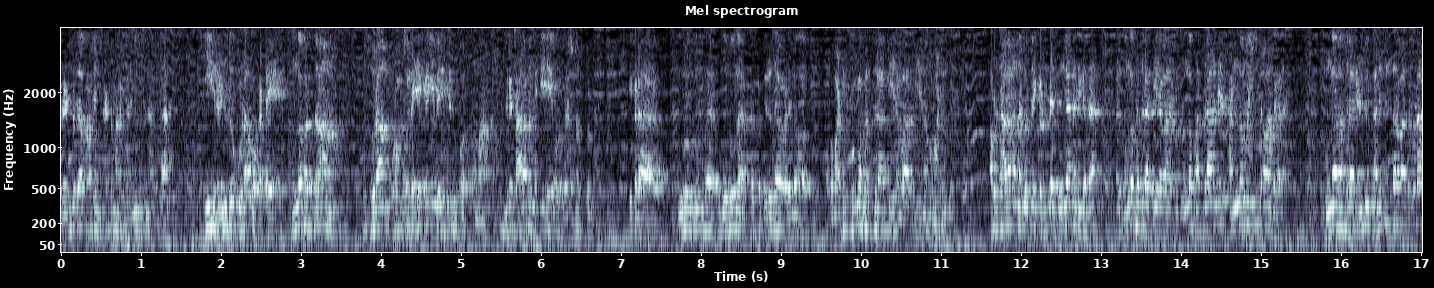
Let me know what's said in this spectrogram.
రెండుగా ప్రవహించినట్టు మనకు కనిపించినంత ఈ రెండు కూడా ఒకటే తుంగభద్రం సురామ్ ప్రొఫెసర్ ఏకై వేసి పోతామా ఇంకా చాలా మందికి ఒక ప్రశ్న వస్తున్నాయి ఇక్కడ గురువు గురువుల యొక్క బిరుదావళిలో ఒక మాట తుంగభద్ర తీరవాసి అని మాట అప్పుడు చాలా మంది అడుగుతారు ఇక్కడ ఉంటే తుంగ నది కదా? మరి తుంగభద్ర తీరవాసి తుంగభద్ర అనేది సంగం అయిన తర్వాత కదా? తుంగభద్ర రెండు కలిసిన తర్వాత కూడా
